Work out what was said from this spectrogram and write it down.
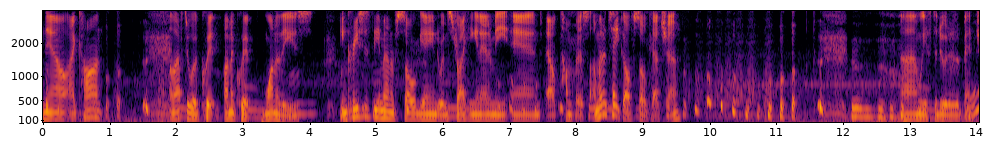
Now, I can't... I'll have to equip, unequip one of these. Increases the amount of soul gained when striking an enemy and our compass. I'm going to take off Soul Catcher. Um, we have to do it at a bench.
